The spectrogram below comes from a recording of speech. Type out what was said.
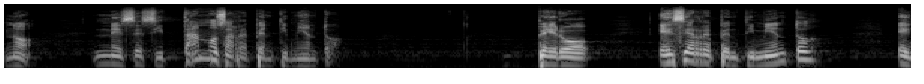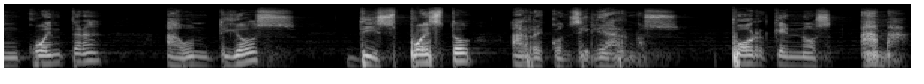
No, necesitamos arrepentimiento. Pero ese arrepentimiento encuentra a un Dios dispuesto a reconciliarnos, porque nos ama.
